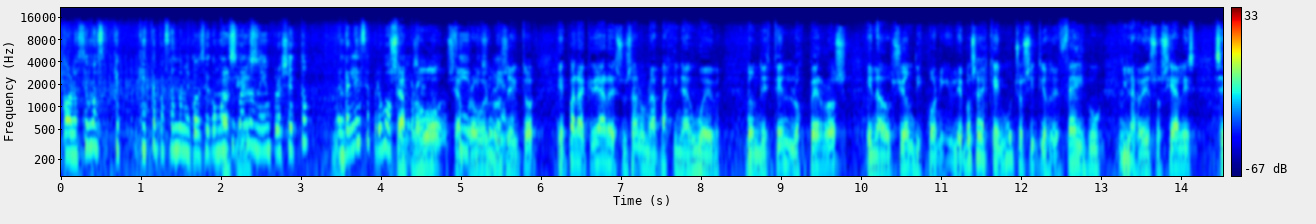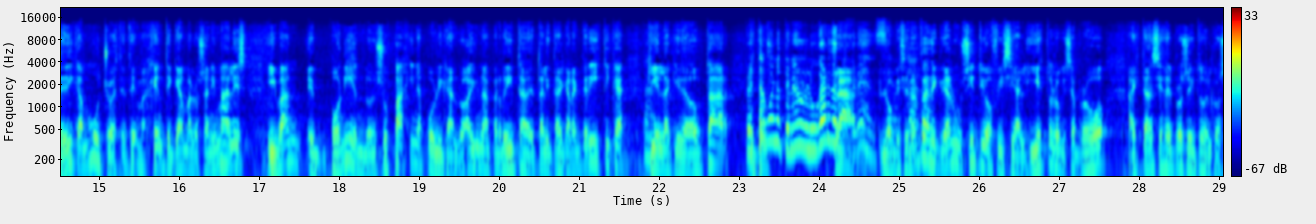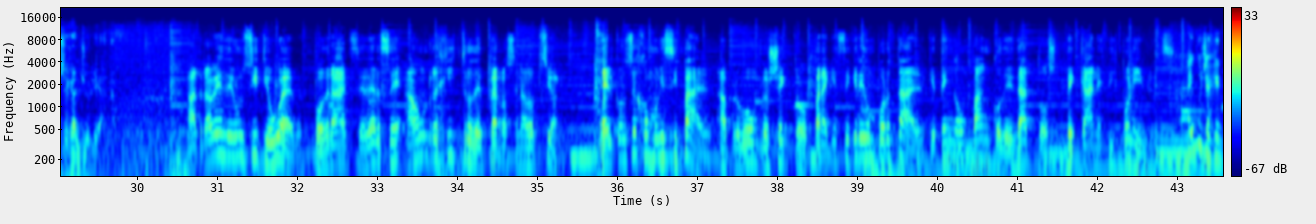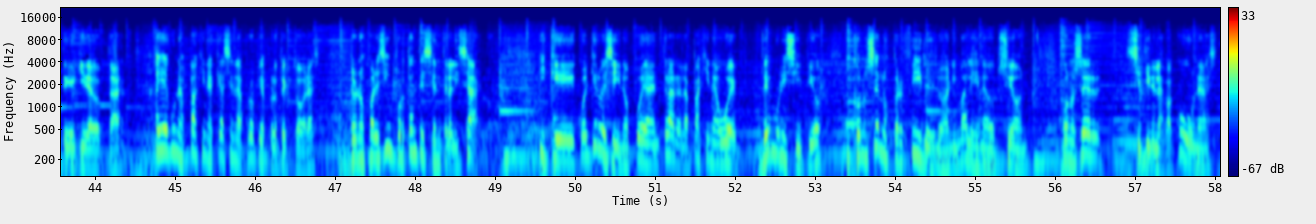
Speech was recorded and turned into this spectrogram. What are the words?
conocemos qué, está pasando en el Consejo Municipal, donde hay un proyecto, en realidad se aprobó. Se aprobó, se aprobó el proyecto. Es para crear, Susana, una página web donde estén los perros en adopción disponibles. Vos sabés que hay muchos sitios de Facebook y las redes sociales se dedican mucho a este tema. Gente que ama los animales y van eh, poniendo en sus páginas, publicando, hay una perrita de tal y tal característica, quién la quiere adoptar. Pero está bueno tener un lugar de claro, referencia. Lo que se trata es de crear un sitio oficial y esto es lo que se aprobó a instancias del proyecto del concejal Juliano. A través de un sitio web podrá accederse a un registro de perros en adopción. El Consejo Municipal aprobó un proyecto para que se cree un portal que tenga un banco de datos de canes disponibles. Hay mucha gente que quiere adoptar, hay algunas páginas que hacen las propias protectoras, pero nos parecía importante centralizarlo y que cualquier vecino pueda entrar a la página web del municipio y conocer los perfiles de los animales en adopción, conocer si tienen las vacunas,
